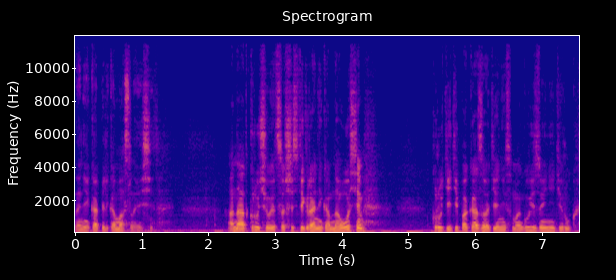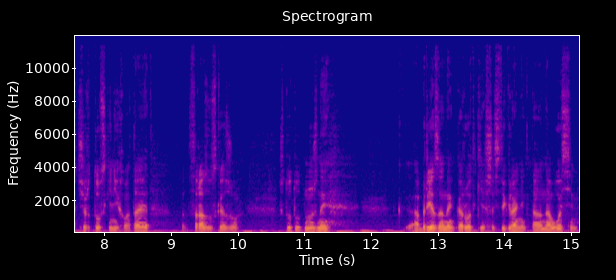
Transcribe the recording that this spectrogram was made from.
На ней капелька масла висит. Она откручивается шестигранником на 8. Крутить и показывать я не смогу, извините, рук чертовски не хватает. Сразу скажу, что тут нужны обрезанный короткий шестигранник на 8.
